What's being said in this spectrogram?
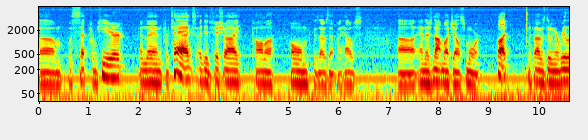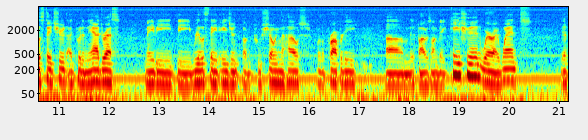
um, was set from here. And then for tags, I did fisheye, comma, home because I was at my house. Uh, and there's not much else more. But if I was doing a real estate shoot, I'd put in the address, maybe the real estate agent of, who's showing the house or the property, um, if I was on vacation, where I went, if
